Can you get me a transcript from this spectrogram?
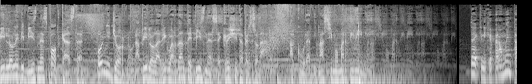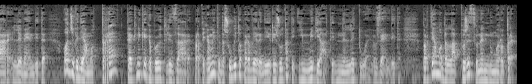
Pillole di Business Podcast. Ogni giorno una pillola riguardante business e crescita personale. A cura di Massimo Martinini. Tecniche per aumentare le vendite. Oggi vediamo tre tecniche che puoi utilizzare praticamente da subito per avere dei risultati immediati nelle tue vendite. Partiamo dalla posizione numero 3.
